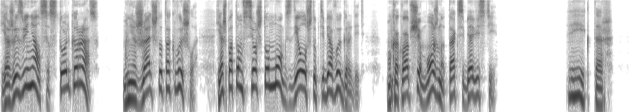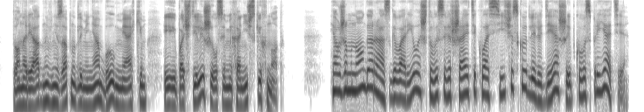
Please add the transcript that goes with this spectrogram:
Я же извинялся столько раз. Мне жаль, что так вышло. Я ж потом все, что мог, сделал, чтобы тебя выгородить. Ну как вообще можно так себя вести?» «Виктор...» Тон Ариадны внезапно для меня был мягким и почти лишился механических нот. «Я уже много раз говорила, что вы совершаете классическую для людей ошибку восприятия.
